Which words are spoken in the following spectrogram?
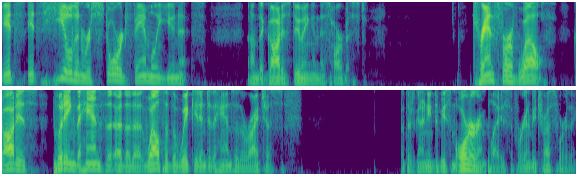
it's it's healed and restored family units um, that god is doing in this harvest. Transfer of wealth. God is putting the hands uh, the, the wealth of the wicked into the hands of the righteous but there's going to need to be some order in place if we're going to be trustworthy.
